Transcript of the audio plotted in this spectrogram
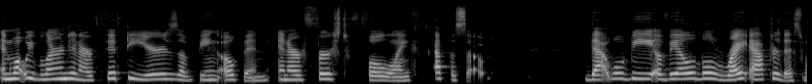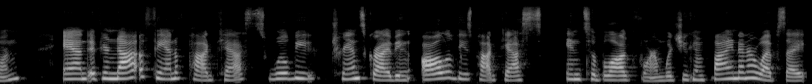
and what we've learned in our 50 years of being open in our first full length episode. That will be available right after this one. And if you're not a fan of podcasts, we'll be transcribing all of these podcasts into blog form, which you can find on our website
